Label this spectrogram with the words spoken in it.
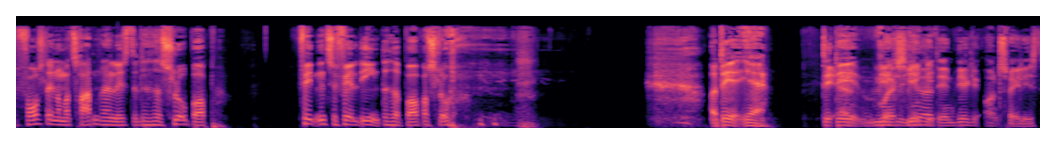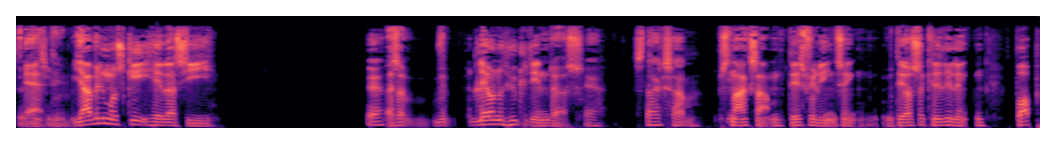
forslag nummer 13 på den liste, det hedder Slå Bob. Find en tilfældig en, der hedder Bob og slå. Og det, ja, Det, Det er er, må jeg virkelig, sige noget, virkelig- det er en virkelig åndssvag liste. ja det, jeg vil måske hellere sige, Ja. altså, lave noget hyggeligt indendørs. Ja. Snak sammen. Snak sammen, det er selvfølgelig en ting, men det er også så kedeligt i længden. Bob,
